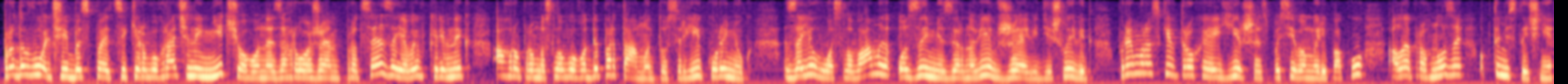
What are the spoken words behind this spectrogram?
Продовольчій безпеці Кіровоградщини нічого не загрожує. Про це заявив керівник агропромислового департаменту Сергій Куренюк. За його словами, озимі зернові вже відійшли від приморозків, трохи гірше з посівами ріпаку, але прогнози оптимістичні.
